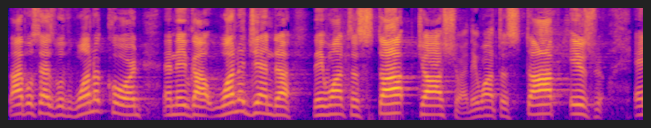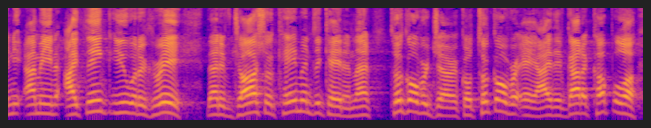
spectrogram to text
Bible says, with one accord, and they've got one agenda. They want to stop Joshua. They want to stop Israel. And I mean, I think you would agree that if Joshua came into Canaan land, took over Jericho, took over Ai, they've got a couple of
